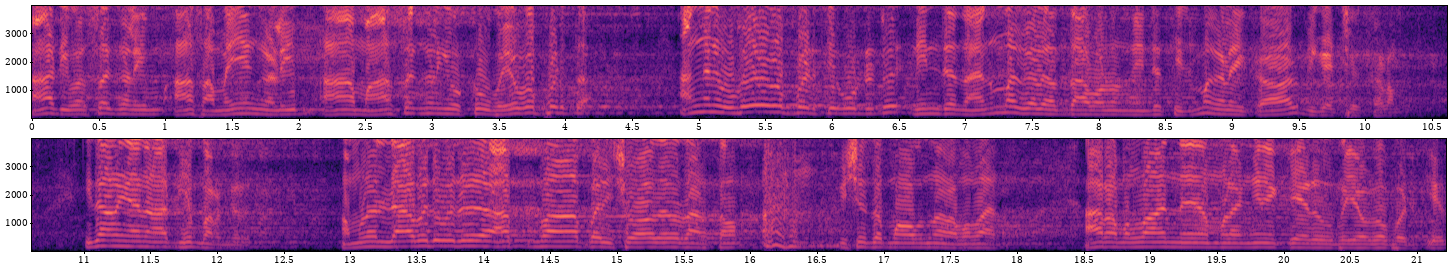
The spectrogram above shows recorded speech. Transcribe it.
ആ ദിവസങ്ങളെയും ആ സമയങ്ങളെയും ആ മാസങ്ങളെയും ഒക്കെ ഉപയോഗപ്പെടുത്തുക അങ്ങനെ ഉപയോഗപ്പെടുത്തി കൊണ്ടിട്ട് നിന്റെ നന്മകൾ എന്താവണം നിന്റെ തിന്മകളേക്കാൾ മികച്ചു വെക്കണം. ഇതാണ് ഞാൻ ആദ്യം പറഞ്ഞത്. നമ്മളെല്ലാവരും ഒരു ആത്മപരിശോധന നടത്തണം. വിശുദ്ധമാവുന്ന റമദാൻ. ആ റമദാനെ നമ്മൾ എങ്ങനെയൊക്കെയാണ് ഉപയോഗപ്പെടുത്തിയത്?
